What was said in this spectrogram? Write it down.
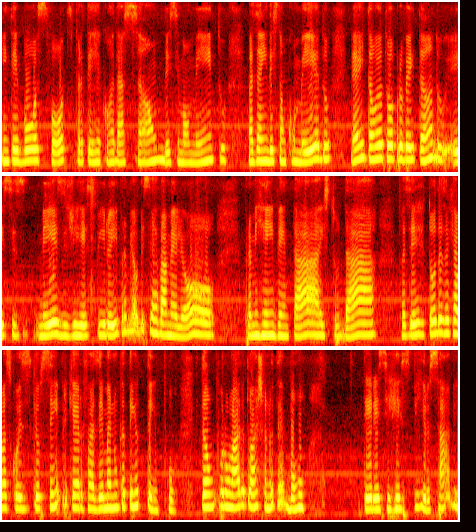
em ter boas fotos para ter recordação desse momento, mas ainda estão com medo, né? Então eu estou aproveitando esses meses de respiro aí para me observar melhor, para me reinventar, estudar, fazer todas aquelas coisas que eu sempre quero fazer, mas nunca tenho tempo. Então, por um lado, eu estou achando até bom ter esse respiro, sabe?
